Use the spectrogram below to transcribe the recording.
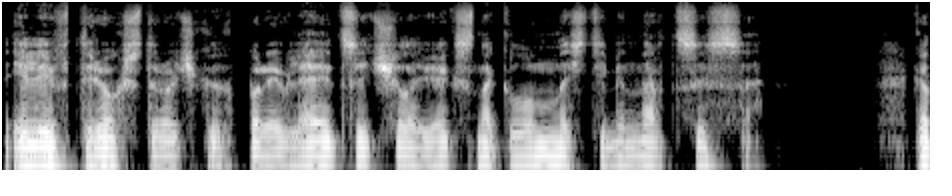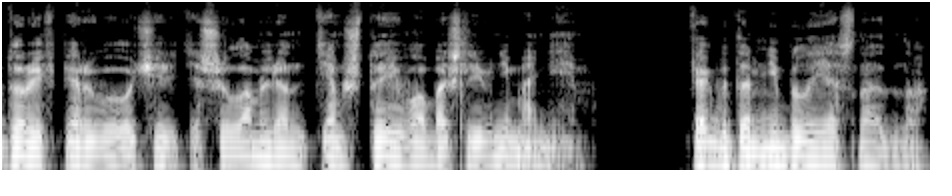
Или в трех строчках проявляется человек с наклонностями нарцисса? Который в первую очередь ошеломлен тем, что его обошли вниманием. Как бы там ни было ясно одно,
